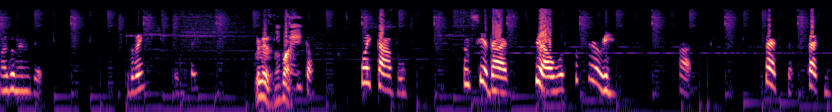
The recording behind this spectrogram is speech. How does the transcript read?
mais ou menos eles. Tudo bem? Tudo bem? Beleza, vambora. Ok. Então. Oitavo. Ansiedade de Augusto Perry. Ah. Sétimo. Sétimo.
